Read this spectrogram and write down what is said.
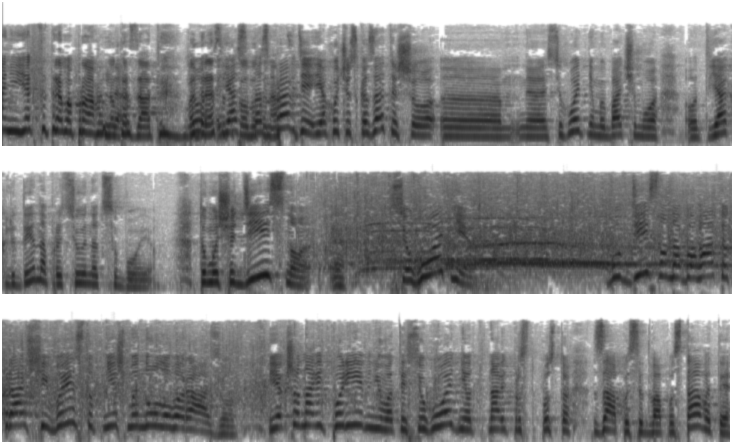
Ані, як це треба правильно казати в Ну, адресу я, такого виконавця? насправді я хочу сказати, що е, е, сьогодні ми бачимо, от як людина працює над собою. Тому що дійсно е, сьогодні був дійсно набагато кращий виступ, ніж минулого разу. І якщо навіть порівнювати сьогодні, от навіть просто, просто записи два поставити,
